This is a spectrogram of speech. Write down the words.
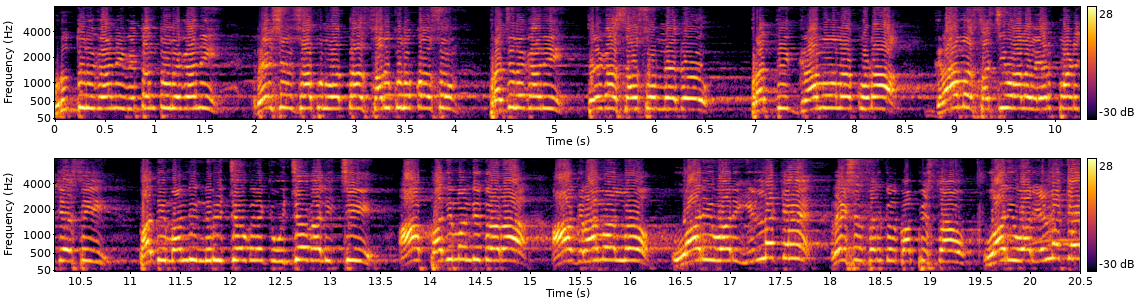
వృద్ధులు గాని వితంతువులు గాని రేషన్ షాపుల వద్ద సరుకుల కోసం ప్రజలు గాని తిరగాల్సిన అవసరం లేదు. ప్రతి గ్రామంలో కూడా గ్రామ సచివాలయం ఏర్పాటు చేసి పది మంది నిరుద్యోగులకి ఉద్యోగాలు ఇచ్చి ఆ పది మంది ద్వారా ఆ గ్రామాల్లో వారి వారి ఇళ్ళకే రేషన్ సరుకులు పంపిస్తాం వారి వారి ఇళ్ళకే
